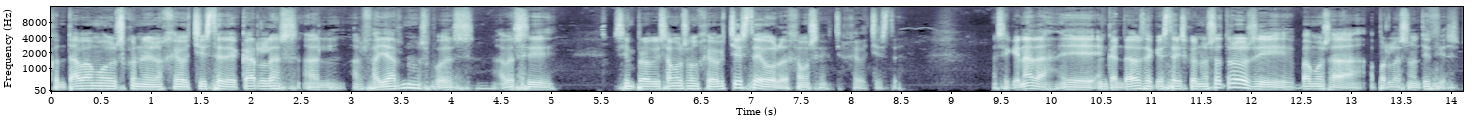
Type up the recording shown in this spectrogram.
Contábamos con el geochiste de Carlas al, al fallarnos, pues a ver si, improvisamos un geochiste o lo dejamos en geochiste. Así que nada, eh, encantados de que estéis con nosotros y vamos a por las noticias.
